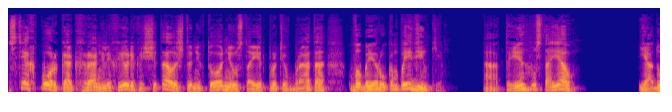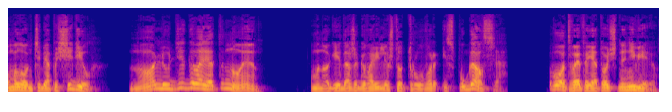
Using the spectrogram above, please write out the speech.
С тех пор, как ранили Хрёрика, считалось, что никто не устоит против брата в обоеруком поединке. А ты устоял. Я думал, он тебя пощадил. Но люди говорят иное. Многие даже говорили, что Трувор испугался. Вот в это я точно не верю.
